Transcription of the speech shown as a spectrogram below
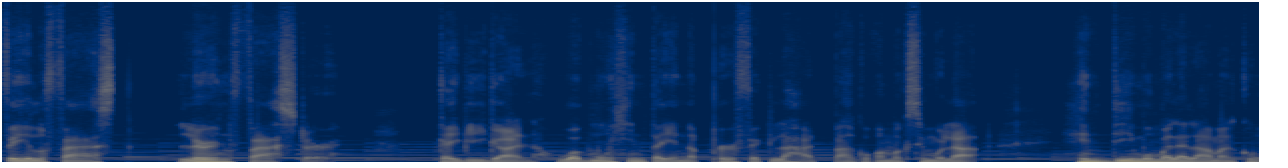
fail fast, learn faster. Kaibigan, huwag mong hintayin na perfect lahat bago ka magsimula. Hindi mo malalaman kung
